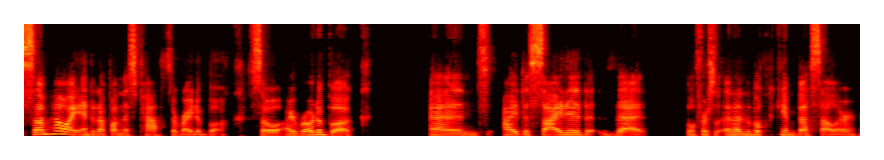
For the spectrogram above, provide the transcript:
somehow I ended up on this path to write a book. So I wrote a book and I decided that, well, first, and then the book became a bestseller.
